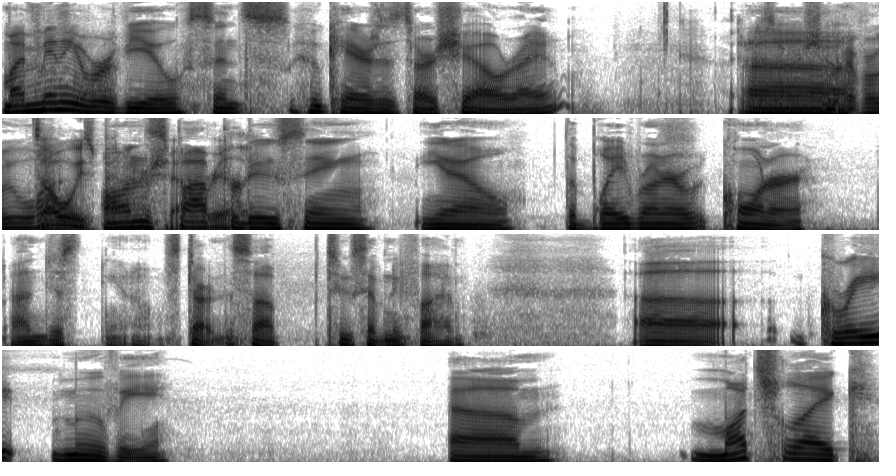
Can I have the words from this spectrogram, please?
my mini Fulfill. review, since who cares? It's our show, right? It is our Uh, show. Whatever we It's always been on our the show, spot really. producing, you know, the Blade Runner corner. I'm just, you know, starting this up 275. Uh great movie. Um much like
